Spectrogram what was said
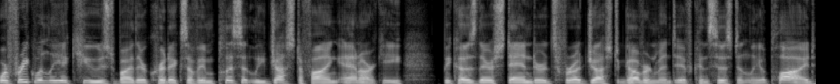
were frequently accused by their critics of implicitly justifying anarchy because their standards for a just government, if consistently applied,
